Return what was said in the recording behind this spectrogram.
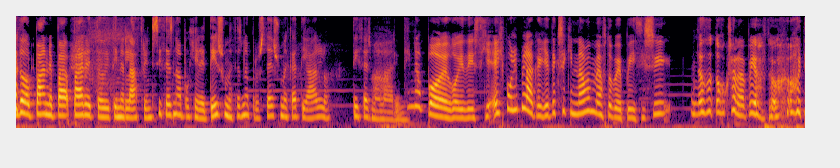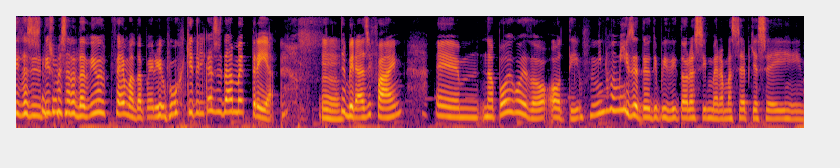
εδώ. Πάνε, πά- πάρε το, την ελάφρυνση. Θες να αποχαιρετήσουμε, θες να προσθέσουμε κάτι άλλο. Τι θες, μανάρι μου; Τι να πω εγώ η δύστιχη. Έχει πολύ πλάκα γιατί ξεκινάμε με αυτοπεποίθηση. Νιώθω, το έχω ξαναπεί αυτό. Ότι θα συζητήσουμε 42 θέματα περίπου και τελικά συζητάμε τρία. Δεν πειράζει, fine. Ε, να πω εγώ εδώ ότι μην νομίζετε ότι επειδή τώρα σήμερα μας έπιασε η,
